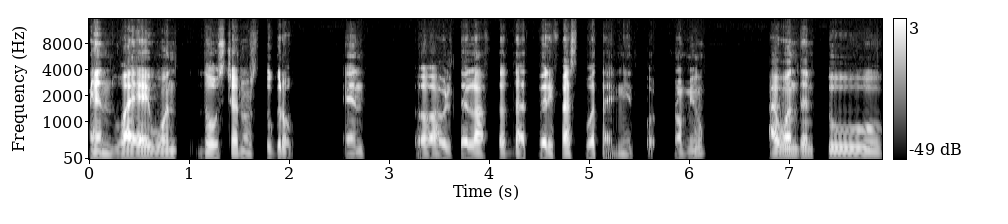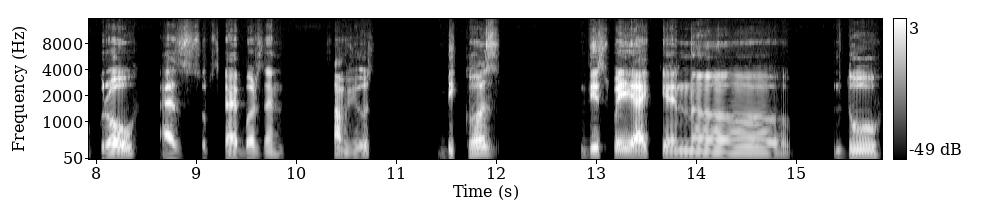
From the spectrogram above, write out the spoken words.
And why I want those channels to grow, and uh, I will tell after that very fast what I need for, from you. I want them to grow as subscribers and some views because this way I can uh, do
